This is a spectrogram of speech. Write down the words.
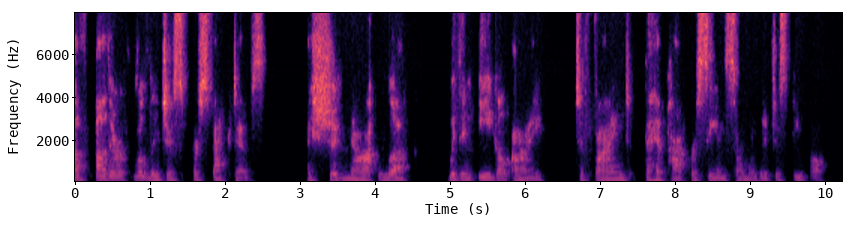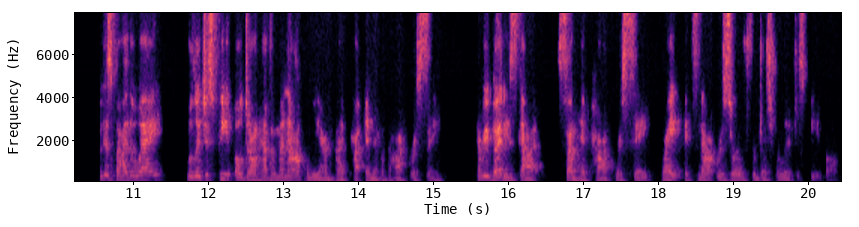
of other religious perspectives. I should not look with an eagle eye to find the hypocrisy in some religious people. Because, by the way, religious people don't have a monopoly on hypo- hypocrisy. Everybody's got some hypocrisy, right? It's not reserved for just religious people.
